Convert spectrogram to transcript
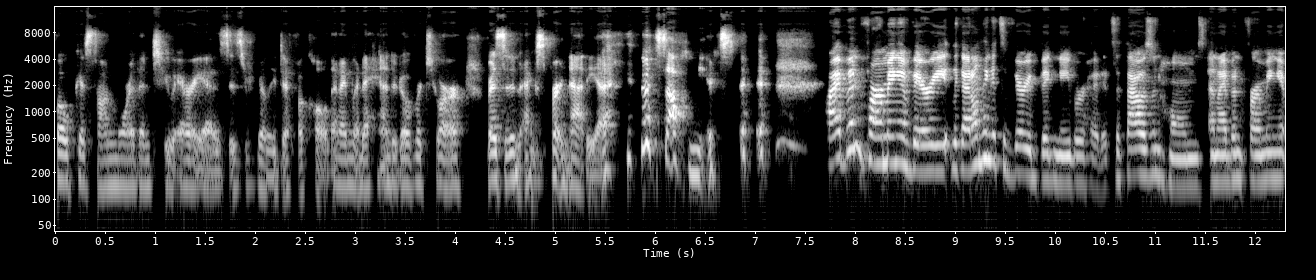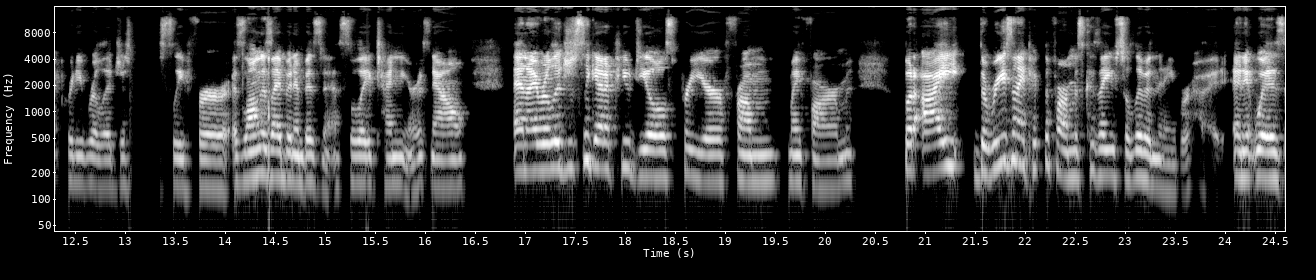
focus on more than two areas is really difficult. And I'm going to hand it over to our resident expert Nadia. it's off mute. I've been farming a very like I don't think it's a very big neighborhood. It's a thousand homes, and I've been farming it pretty religiously for as long as I've been in business, so like ten years now. And I religiously get a few deals per year from my farm but I the reason I picked the farm is because I used to live in the neighborhood and it was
